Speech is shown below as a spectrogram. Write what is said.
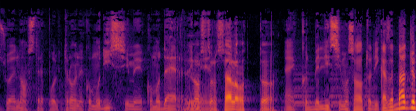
sulle nostre poltrone comodissime, comoderrime. Il nostro salotto. Ecco, il bellissimo salotto di Casa Baggio.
